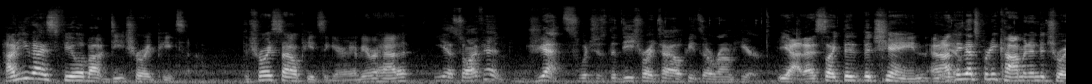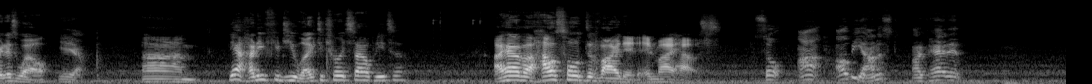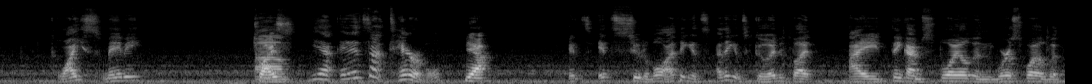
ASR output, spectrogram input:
How do you guys feel about Detroit pizza? Detroit style pizza, Gary. Have you ever had it? Yeah, so I've had Jets, which is the Detroit style pizza around here. Yeah, that's like the, the chain, and I think that's pretty common in Detroit as well. Yeah. Um, yeah, how do you do? You like Detroit style pizza? I have a household divided in my house. So uh, I'll be honest, I've had it twice, maybe. Twice? Um, yeah, and it's not terrible. Yeah, It's it's suitable. I think it's I think it's good, but I think I'm spoiled, and we're spoiled with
